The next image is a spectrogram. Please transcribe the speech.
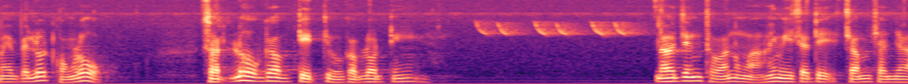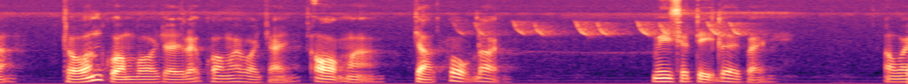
มันเป็นรถของโลก สัตว์โลกย่อมติดอยู่กับรถนี้ เราจึงถอนออกมา ให้มีสติสัมชัญญะถอนความพอใจและความไม่พอใจออกมาจากโลกได้ มีสติเลื่อยไป เอาไว้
